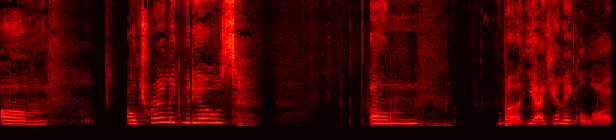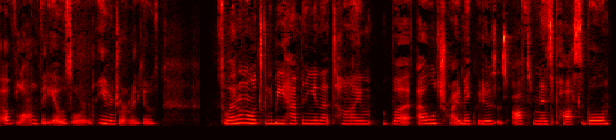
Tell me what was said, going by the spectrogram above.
Um, I'll try to make videos. Um, but yeah, I can't make a lot of long videos or even short videos. So I don't know what's going to be happening in that time, but I will try to make videos as often as possible.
